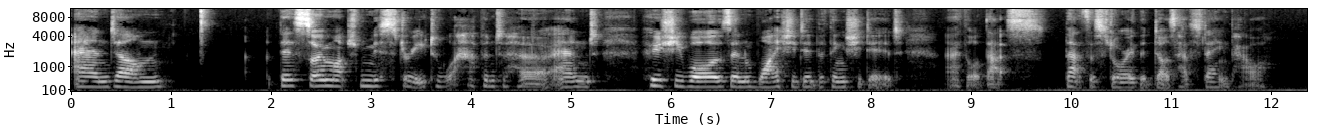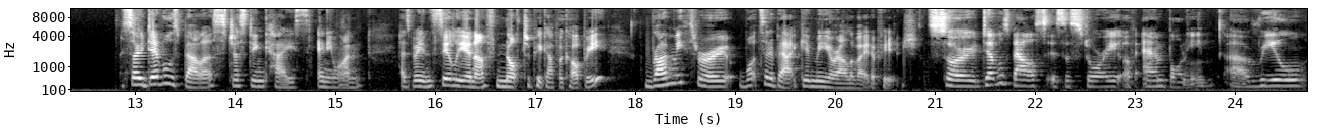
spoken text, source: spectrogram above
and um, there's so much mystery to what happened to her and who she was and why she did the things she did. I thought that's that's a story that does have staying power. So, Devil's Ballast, just in case anyone has been silly enough not to pick up a copy, run me through what's it about? Give me your elevator pitch. So, Devil's Ballast is the story of Anne Bonny, a real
